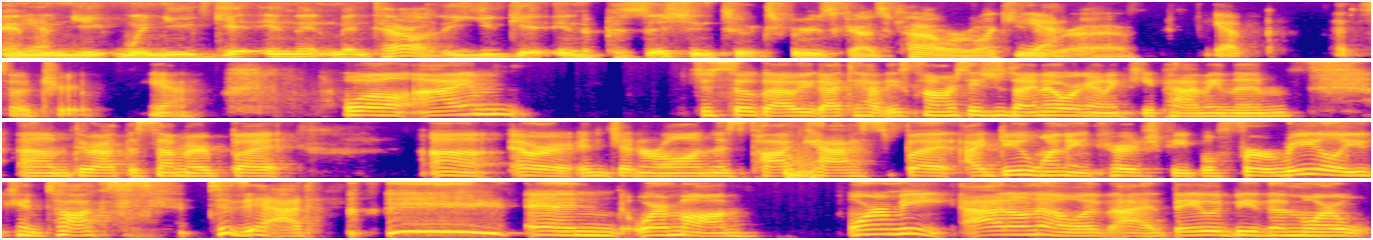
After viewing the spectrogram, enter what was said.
And when you when you get in that mentality, you get in a position to experience God's power like you yeah. never have. Yep. That's so true. Yeah. Well, I'm just so glad we got to have these conversations. I know we're going to keep having them um, throughout the summer, but uh, or in general on this podcast. But I do want to encourage people for real. You can talk to, to dad and or mom or me. I don't know if I, they would be the more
